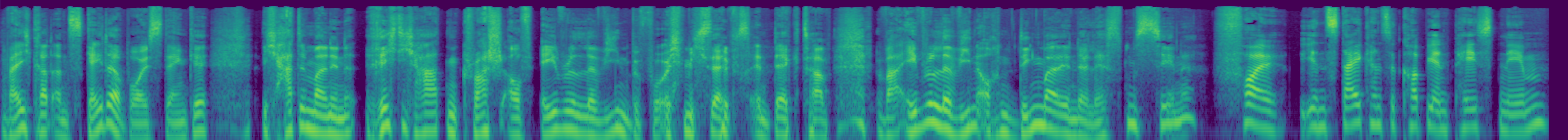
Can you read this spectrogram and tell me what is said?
Weil ich gerade an Skater Boys denke, ich hatte mal einen richtig harten Crush auf Avril Lavigne, bevor ich mich selbst entdeckt habe. War Avril Lavigne auch ein Ding mal in der Lesben-Szene? Voll. Ihren Style kannst du Copy and Paste nehmen.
